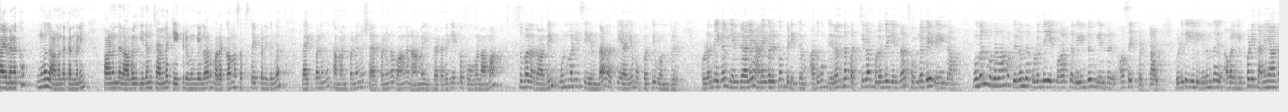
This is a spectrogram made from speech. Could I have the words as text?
Hi வணக்கம். உங்கள் ஆனந்த கண்மணி. ஆனந்த நாவல் கீதம் சேனலை கேட்குறவங்க எல்லாரும் மறக்காமல் சப்ஸ்கிரைப் பண்ணிவிடுங்க லைக் பண்ணுங்கள் கமெண்ட் பண்ணுங்கள் ஷேர் பண்ணுங்கள் வாங்க நாம் இப்போ கதை கேட்க போகலாமா? சுபலதாவின் உண்மடி சேர்ந்தால் அத்தியாயம் முப்பத்தி ஒன்று. குழந்தைகள் என்றாலே அனைவருக்கும் பிடிக்கும். அதுவும் பிறந்த பச்சிலம் குழந்தை என்றால் சொல்லவே வேண்டாம். முதன் முதலாக பிறந்த குழந்தையை பார்க்க வேண்டும் என்று ஆசைப்பட்டாள். விடுதியில் இருந்து அவள் எப்படி தனியாக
